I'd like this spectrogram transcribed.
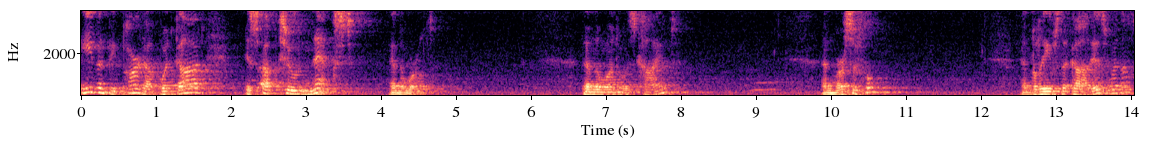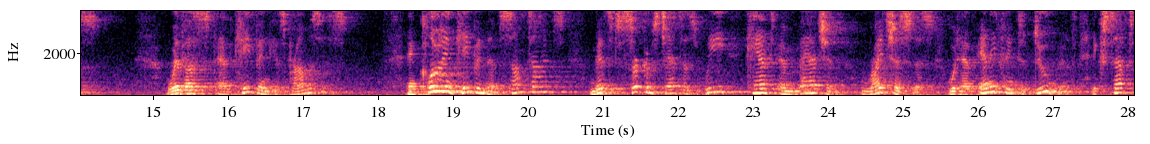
even be part of what God is up to next in the world than the one who is kind and merciful and believes that God is with us, with us and keeping his promises, including keeping them sometimes amidst circumstances we can't imagine righteousness would have anything to do with except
